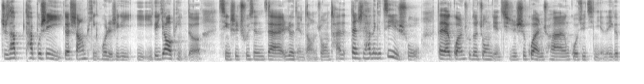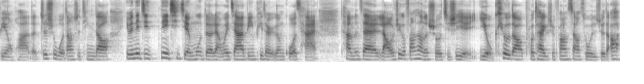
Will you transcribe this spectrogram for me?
就是它它不是以一个商品或者是一个以一个药品的形式出现在热点当中。它，但是它那个技术，大家关注的重点其实是贯穿过去几年的一个变化的。这是我当时听到，因为那期那期节目的两位嘉宾 Peter 跟国才，他们在聊这个方向的时候，其实也有 Q 到。Protect 这方向，所以我就觉得啊，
